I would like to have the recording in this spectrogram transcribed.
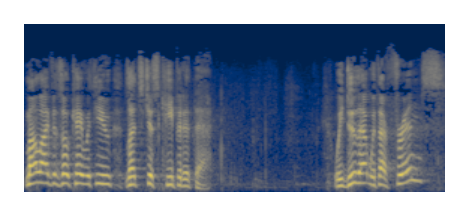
My life is okay with you. Let's just keep it at that. We do that with our friends,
